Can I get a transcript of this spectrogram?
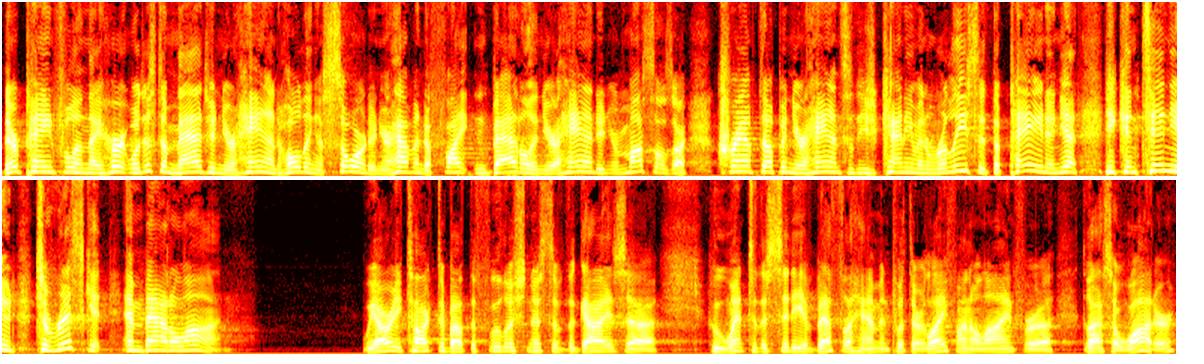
They're painful and they hurt. Well, just imagine your hand holding a sword and you're having to fight and battle, and your hand and your muscles are cramped up in your hand so that you can't even release it, the pain, and yet he continued to risk it and battle on. We already talked about the foolishness of the guys uh, who went to the city of Bethlehem and put their life on a line for a glass of water.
